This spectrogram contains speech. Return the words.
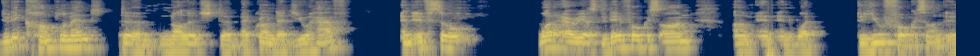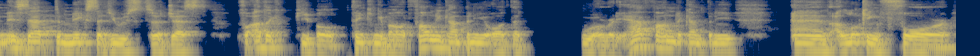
Do they complement the knowledge, the background that you have? And if so, what areas do they focus on? Um, and, and what do you focus on? And is that the mix that you suggest for other people thinking about founding a company or that who already have founded a company and are looking for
